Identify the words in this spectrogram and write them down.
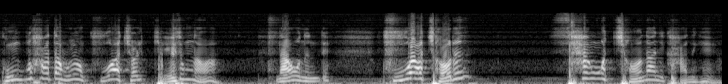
공부하다 보면 구와 절 계속 나와. 나오는데 구와 절은 상호 전환이 가능해요.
